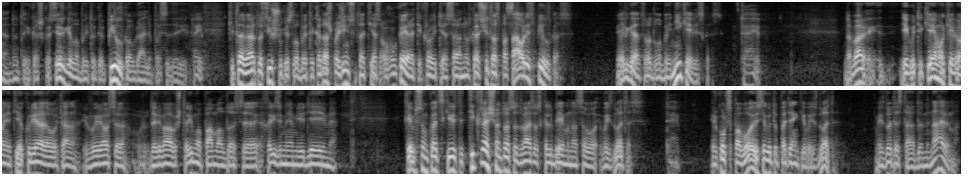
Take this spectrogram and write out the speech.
ne? Nu, tai kažkas irgi labai tokio pilko gali pasidaryti. Taip. Kita vertus iššūkis labai, tai kada aš pažinsiu tą tiesą, o kokia yra tikroji tiesa, nu kas šitas pasaulis pilkas. Vėlgi atrodo labai nykiai viskas. Taip. Dabar, jeigu tikėjimo kelionė, tie, kurie ten įvairiausio dalyvavo ištarimo pamaldose, charizminiam judėjime, Kaip sunku atskirti tikrą šventosios dvasios kalbėjimą nuo savo vaizduotės. Taip. Ir koks pavojus, jeigu tu patenki vaizduotę. Vaizduotės tą dominavimą.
